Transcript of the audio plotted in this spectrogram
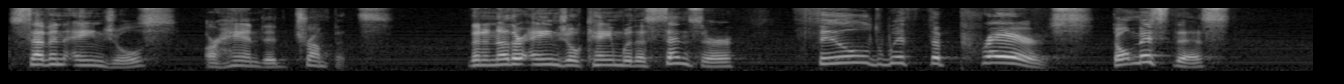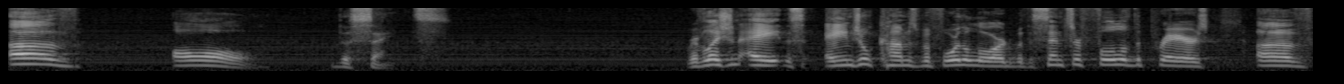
Seven angels are handed trumpets. Then another angel came with a censer filled with the prayers, don't miss this, of all the saints. Revelation 8, this angel comes before the Lord with a censer full of the prayers of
